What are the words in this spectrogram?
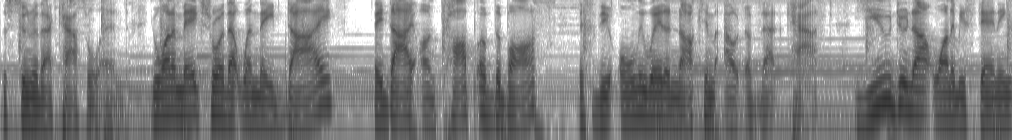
the sooner that cast will end. You want to make sure that when they die, they die on top of the boss. This is the only way to knock him out of that cast. You do not want to be standing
